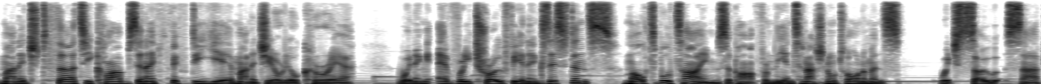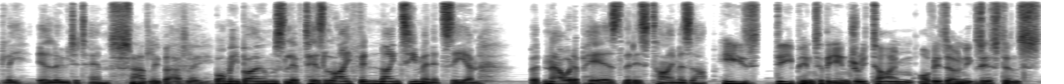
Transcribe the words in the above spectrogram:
managed 30 clubs in a 50 year managerial career, winning every trophy in existence multiple times apart from the international tournaments, which so sadly eluded him. Sadly, badly. Bommy Bones lived his life in 90 minutes, Ian, but now it appears that his time is up. He's deep into the injury time of his own existence,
